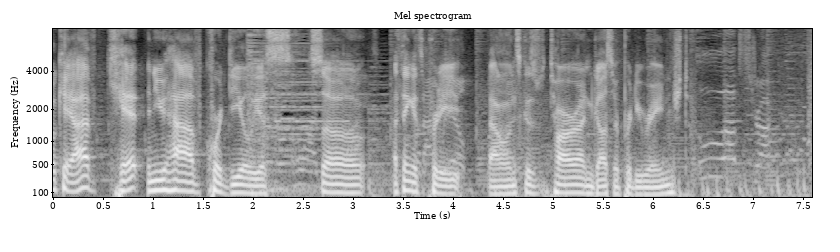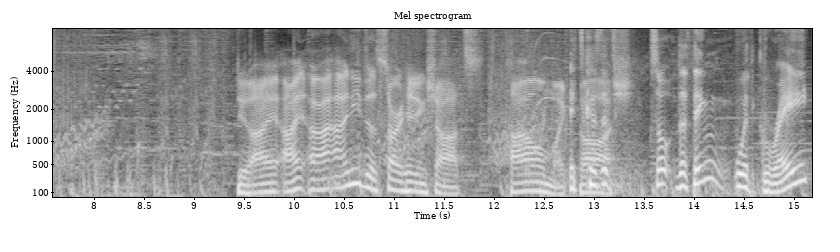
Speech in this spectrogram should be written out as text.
Okay, I have Kit and you have Cordelius. So I think it's pretty balanced because Tara and Gus are pretty ranged. Dude, I, I I I need to start hitting shots. Oh my god. It's because gosh. it's so the thing with Gray,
